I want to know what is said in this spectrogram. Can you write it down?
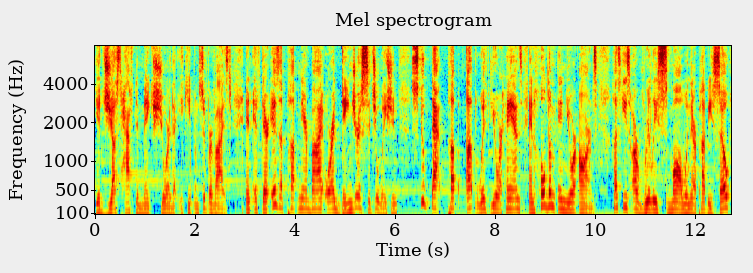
You just have to make sure that you keep them supervised. And if there is a pup nearby or a dangerous situation, scoop that pup up with your hands and hold them in your arms. Huskies are really small when they're puppies, so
